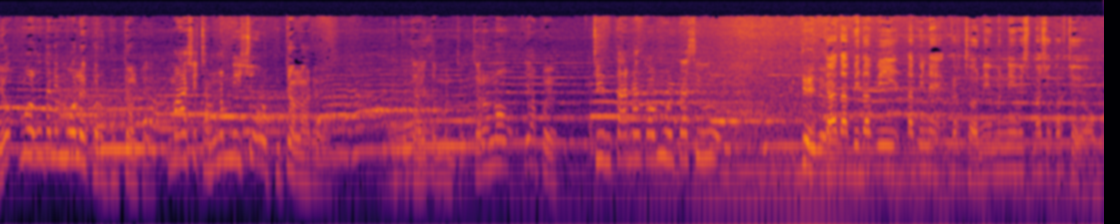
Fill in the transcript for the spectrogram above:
Yo mulai ngenteni mulai baru budal deh. Masih jam 6 isuk budal arek. Budal temen Cuk. Cara no ya apa ya? Cinta nang komunitas itu gede Cuk. Gak tapi tapi tapi nek kerjane meni wis masuk kerja ya apa?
